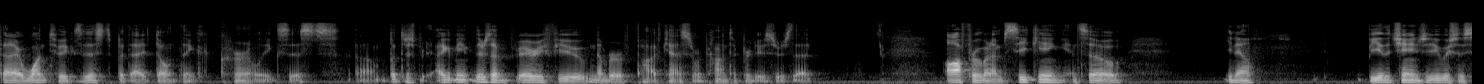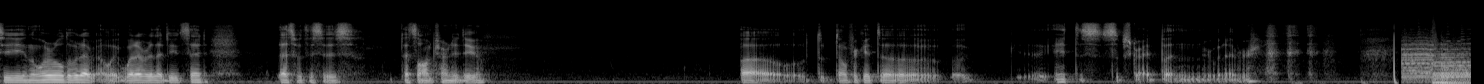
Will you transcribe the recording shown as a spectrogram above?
that I want to exist, but that I don't think currently exists. Um, but there's, I mean, there's a very few number of podcasts or content producers that offer what I'm seeking, and so, you know, be the change that you wish to see in the world, or whatever, like whatever that dude said. That's what this is. That's all I'm trying to do. Uh, don't forget to uh, hit the subscribe button or whatever.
